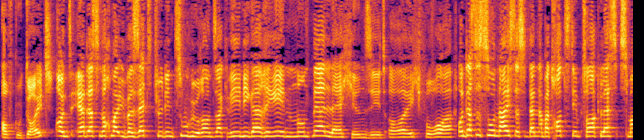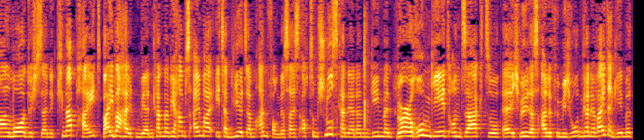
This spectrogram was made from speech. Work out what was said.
auf gut Deutsch, und er das nochmal übersetzt für den Zuhörer und sagt, weniger reden und mehr lächeln, seht euch vor. Und das ist so nice, dass sie dann aber trotzdem Talk less, smile more durch seine Knappheit beibehalten werden kann, weil wir haben es einmal etabliert am Anfang. Das heißt, auch zum Schluss kann er dann gehen, wenn Burr rumgeht und sagt so, äh, ich will, dass alle für mich voten, kann er weitergehen mit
